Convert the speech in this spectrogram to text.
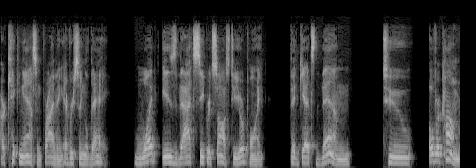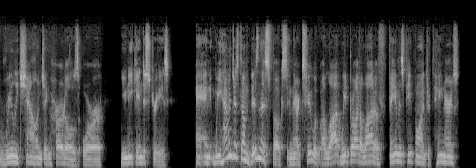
are kicking ass and thriving every single day. What is that secret sauce, to your point, that gets them to overcome really challenging hurdles or unique industries? And we haven't just done business folks in there too. A lot we brought a lot of famous people, entertainers,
